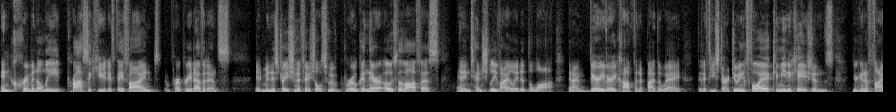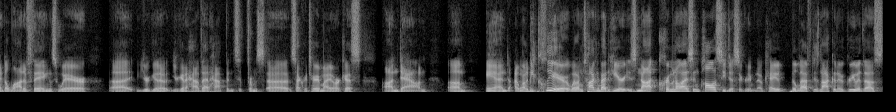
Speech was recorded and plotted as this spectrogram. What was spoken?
and criminally prosecute, if they find appropriate evidence, administration officials who have broken their oath of office and intentionally violated the law. And I'm very, very confident, by the way, that if you start doing FOIA communications, you're going to find a lot of things where uh, you're going to you're going to have that happen from uh, Secretary Mayorkas on down. Um, and I want to be clear: what I'm talking about here is not criminalizing policy disagreement. Okay, the left is not going to agree with us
